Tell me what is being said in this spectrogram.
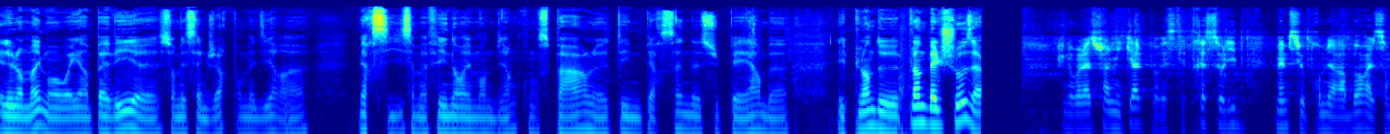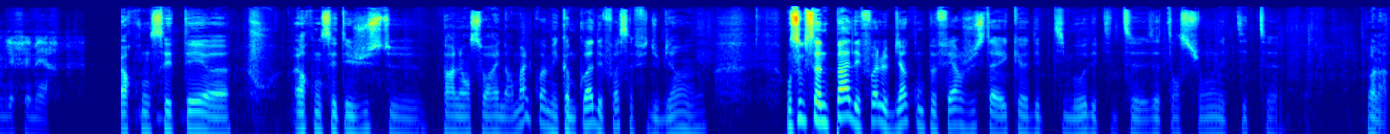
Et le lendemain, il m'a envoyé un pavé euh, sur Messenger pour me dire euh, merci, ça m'a fait énormément de bien qu'on se parle, t'es une personne superbe et plein de, plein de belles choses. Qu'une relation amicale peut rester très solide, même si au premier abord elle semble éphémère. Alors qu'on s'était. euh, alors qu'on s'était juste euh, parlé en soirée normale, quoi. Mais comme quoi, des fois, ça fait du bien. hein. On soupçonne pas, des fois, le bien qu'on peut faire juste avec euh, des petits mots, des petites euh, attentions, des petites. Voilà.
